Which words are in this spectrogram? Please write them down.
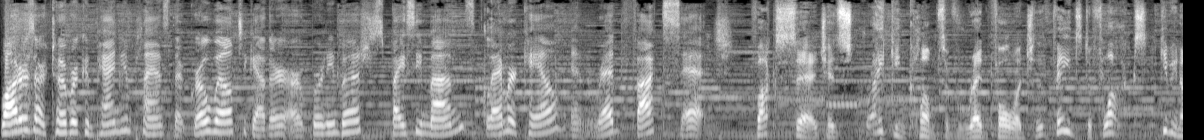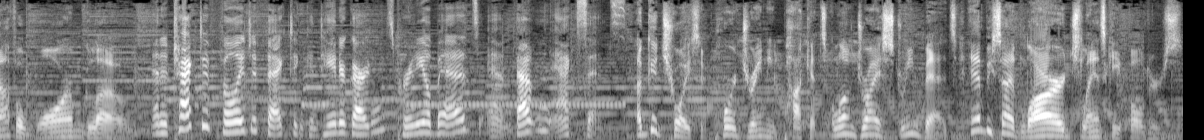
Waters October companion plants that grow well together are burning bush, spicy mums, glamour kale, and red fox sedge. Fox sedge has striking clumps of red foliage that fades to phlox, giving off a warm glow. An attractive foliage effect in container gardens, perennial beds, and fountain accents. A good choice in poor draining pockets along dry stream beds and beside large landscape boulders.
